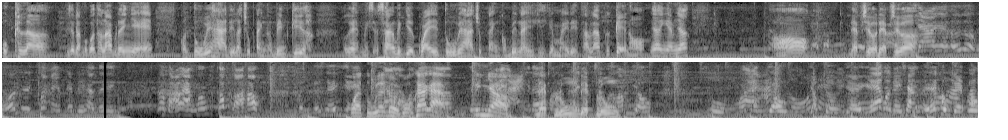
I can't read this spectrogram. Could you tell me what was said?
Ok là mình sẽ đặt một con time lapse ở đây nhé. Còn tú với hà thì là chụp ảnh ở bên kia. Ok mình sẽ sang bên kia quay tú với hà chụp ảnh. Còn bên này thì cái máy để time lapse cứ kệ nó nhá anh em nhá. Đó. Đẹp chưa đẹp chưa? Cha hứa rồi. Bữa nó bắt em em đi Hà Tiên. Nó bảo ăn món bắp bò không. Mình cứ nghĩ vậy. Qua Tú lại đổi bộ khác à? Kinh nhờ. Đẹp luôn đẹp luôn buồn má anh vô dọc đường về ghé qua cây xăng thì không kịp luôn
